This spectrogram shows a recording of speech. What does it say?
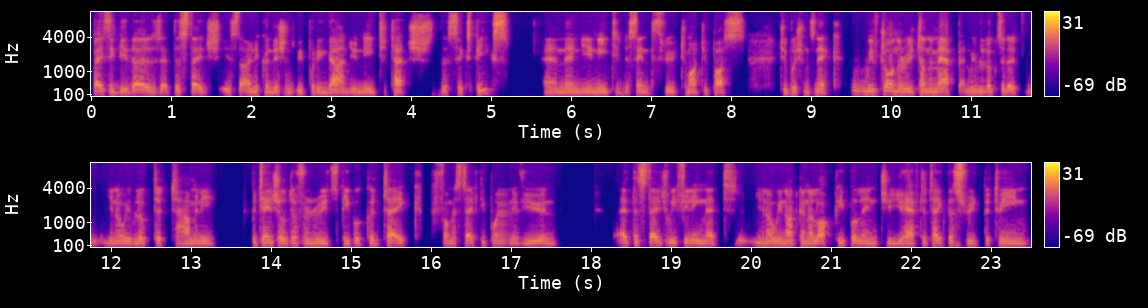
basically, those at this stage is the only conditions we're putting down. You need to touch the six peaks and then you need to descend through Thamathu Pass to Bushman's Nek. We've drawn the route on the map and we've looked at it. You know, we've looked at how many potential different routes people could take from a safety point of view and at this stage we're feeling that you know we're not going to lock people into you have to take this route between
